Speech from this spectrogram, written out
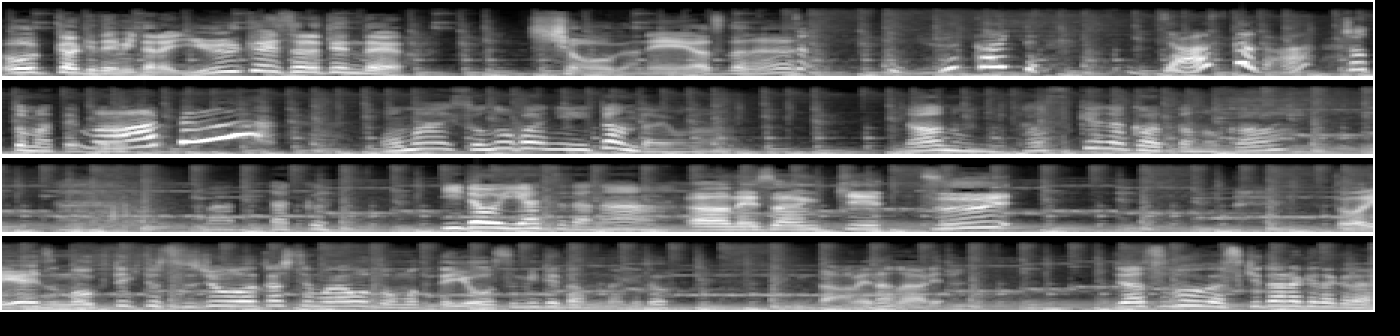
追っかけてみたら誘拐されてんだよ。しょうがねえやつだな。誘拐ってジャンカがちょっと待ってまた？ドお前その場にいたんだよな。なのに助けなかったのか？はあまったく。ひどいやつだな。姉さんきっつい。とりあえず目的と素性を明かしてもらおうと思って様子見てたんだけど。ダメだなありゃ。ジャスボーが好きだらけだから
